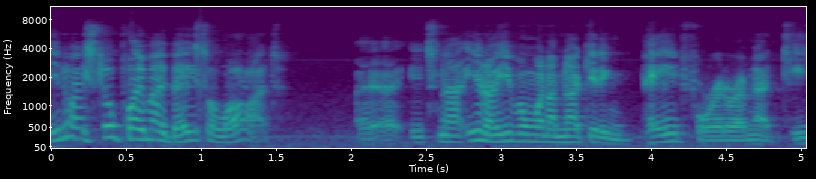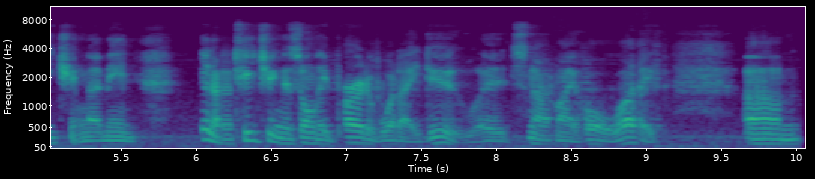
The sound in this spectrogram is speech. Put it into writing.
you know i still play my bass a lot. I, it's not you know even when i'm not getting paid for it or i'm not teaching i mean you know teaching is only part of what i do. It's not my whole life. Um,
